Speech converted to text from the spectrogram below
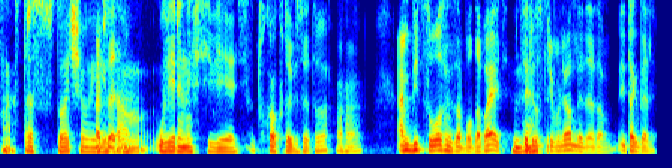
А, стрессоустойчивый, там, уверенный в себе. Типа. Как куда без этого? Ага. Амбициозный забыл добавить, да. целеустремленный, да, там, и так далее.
